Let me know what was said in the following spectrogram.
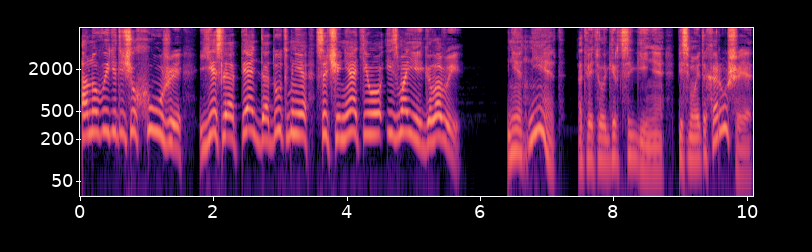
оно выйдет еще хуже, если опять дадут мне сочинять его из моей головы». «Нет-нет», — ответила герцогиня, — «письмо это хорошее,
